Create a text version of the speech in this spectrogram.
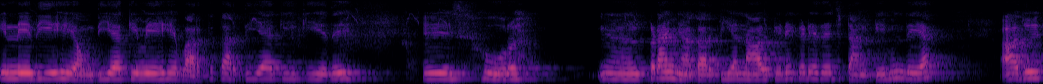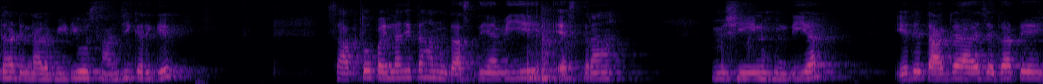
ਕਿੰਨੇ ਦੀ ਇਹ ਆਉਂਦੀ ਆ ਕਿਵੇਂ ਇਹ ਵਰਕ ਕਰਦੀ ਆ ਕੀ ਕੀ ਇਹਦੇ ਹੋਰ ਕਢਾਈਆਂ ਕਰਦੀ ਆ, ਨਾਲ ਕਿਹੜੇ ਕਿਹੜੇ ਇਹਦੇ ਵਿੱਚ ਟਾਂਕੇ ਹੁੰਦੇ ਆ। ਆਜੋ ਜੀ ਤੁਹਾਡੇ ਨਾਲ ਵੀਡੀਓ ਸਾਂਝੀ ਕਰੀਏ। ਸਭ ਤੋਂ ਪਹਿਲਾਂ ਜੀ ਤੁਹਾਨੂੰ ਦੱਸਦੇ ਆ ਵੀ ਇਹ ਇਸ ਤਰ੍ਹਾਂ ਮਸ਼ੀਨ ਹੁੰਦੀ ਆ। ਇਹਦੇ ਤਾਗਾ ਇਸ ਜਗ੍ਹਾ ਤੇ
